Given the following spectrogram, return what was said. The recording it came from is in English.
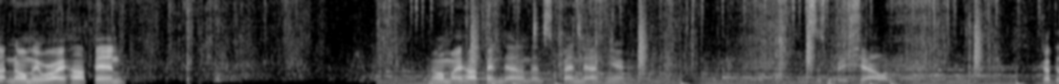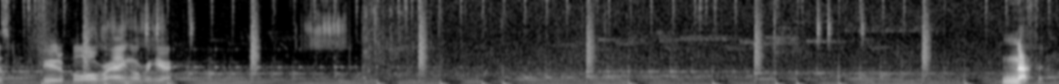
not normally where I hop in. Normally I hop in down and then spin down here. This is pretty shallow. Got this beautiful overhang over here. Nothing.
